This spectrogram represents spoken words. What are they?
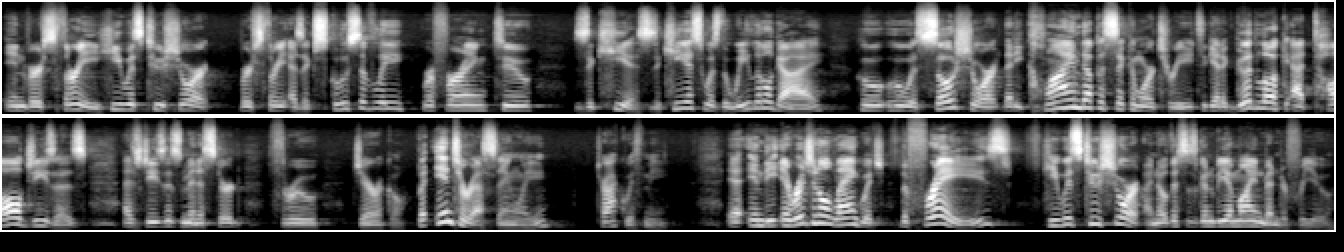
in verse 3, he was too short, verse 3, as exclusively referring to Zacchaeus. Zacchaeus was the wee little guy who, who was so short that he climbed up a sycamore tree to get a good look at tall Jesus as Jesus ministered through Jericho. But interestingly, track with me, eh, in the original language, the phrase, he was too short, I know this is going to be a mind bender for you.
